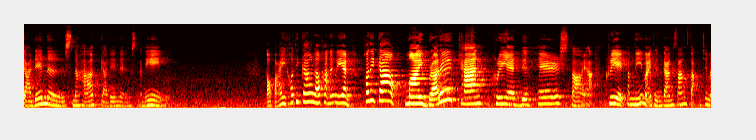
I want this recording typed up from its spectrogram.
gardeners นะคะ gardeners นั่นเอง ต่อไปข้อที่ 9 แล้วค่ะนักเรียน ข้อที่ 9 my brother can create the hairstyle ค่ะ create คำนี้หมายถึงการสร้างสรรค์ใช่ไหม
